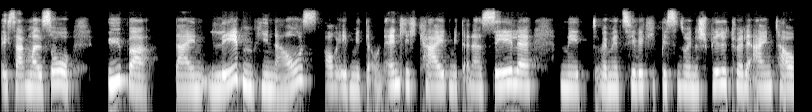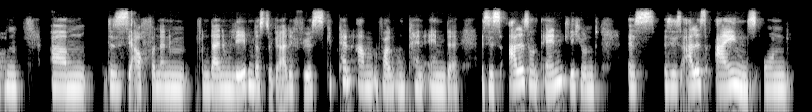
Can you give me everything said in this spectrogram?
ich sage mal so, über dein Leben hinaus, auch eben mit der Unendlichkeit, mit deiner Seele, mit, wenn wir jetzt hier wirklich ein bisschen so in das Spirituelle eintauchen, ähm, das ist ja auch von deinem, von deinem Leben, das du gerade führst. Es gibt keinen Anfang und kein Ende. Es ist alles unendlich und es, es ist alles eins und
